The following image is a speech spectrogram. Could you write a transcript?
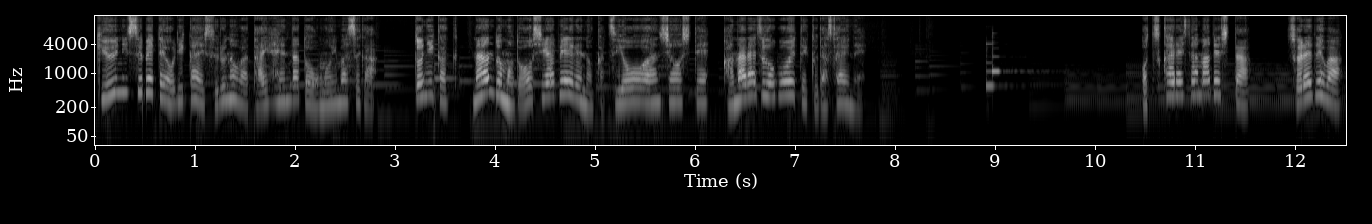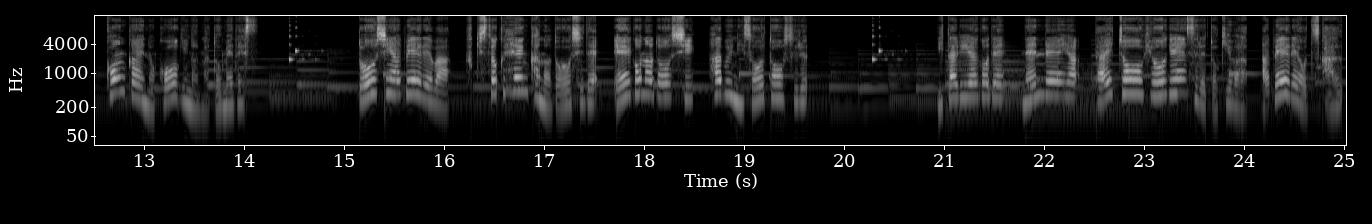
急に全てを理解するのは大変だと思いますが、とにかく何度も動詞アベーレの活用を暗唱して必ず覚えてくださいね。お疲れ様でした。それでは今回の講義のまとめです。動詞アベーレは不規則変化の動詞で英語の動詞ハブに相当する。イタリア語で年齢や体調を表現するときはアベーレを使う。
